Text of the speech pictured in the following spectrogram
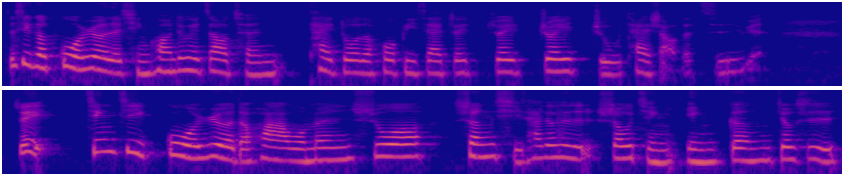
这是一个过热的情况，就会造成太多的货币在追追追逐太少的资源。所以经济过热的话，我们说升息，它就是收紧银根，就是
